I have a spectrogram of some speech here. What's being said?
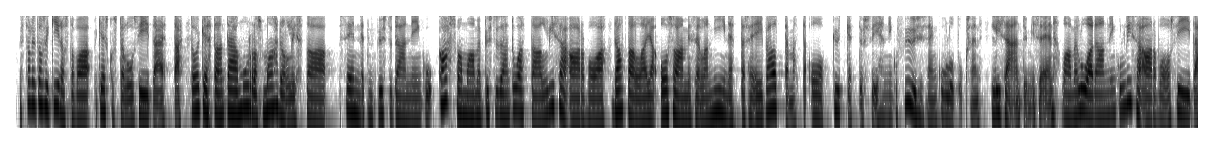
Mielestäni oli tosi kiinnostavaa keskustelua siitä, että, oikeastaan tämä murros mahdollistaa sen, että me pystytään niin kuin kasvamaan, me pystytään tuottaa lisäarvoa datalla ja osaamisella niin, että se ei välttämättä ole kytketty siihen niin kuin fyysisen kulutuksen lisääntymiseen, vaan me luodaan niin kuin lisäarvoa siitä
